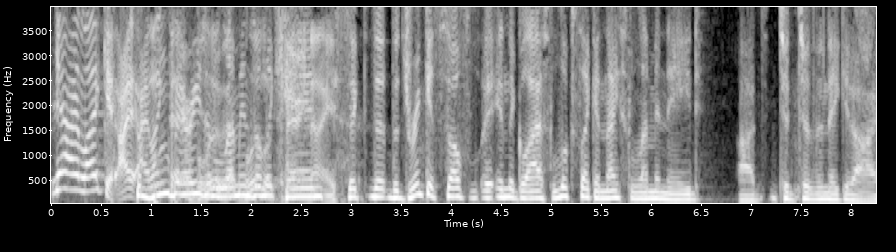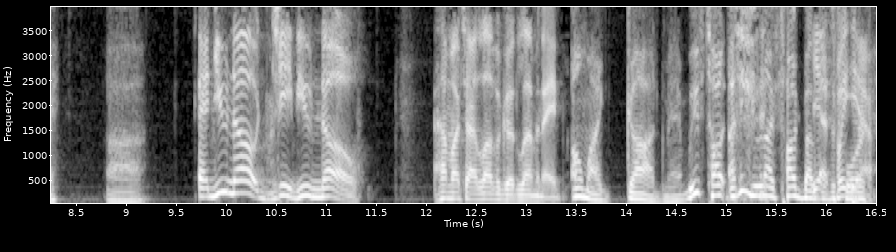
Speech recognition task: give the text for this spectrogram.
Yeah, I like it. I, the I like blueberries blue, and lemons on the can. Nice. The, the, the drink itself in the glass looks like a nice lemonade uh, to to the naked eye. Uh, and you know, Geeb, you know how much I love a good lemonade. Oh my god, man! We've talked. I think you and I talked about yes, this before. yeah,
